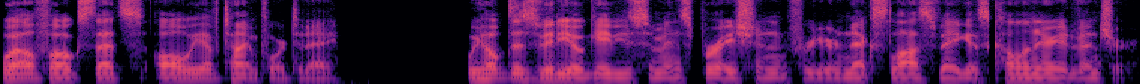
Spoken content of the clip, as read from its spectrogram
Well, folks, that's all we have time for today. We hope this video gave you some inspiration for your next Las Vegas culinary adventure.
